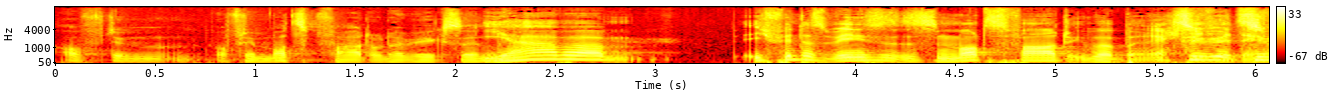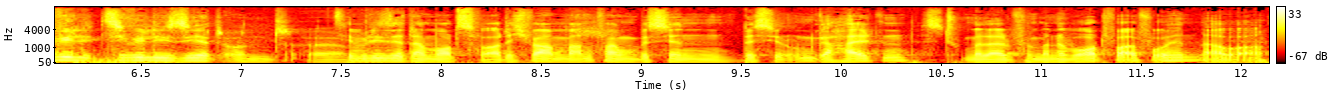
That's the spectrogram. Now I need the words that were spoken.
auf dem, auf dem Motzpfad unterwegs sind. Ja, aber ich finde das wenigstens ist ein Modsfahrt über berechtigte Zivil, Dinge. zivil, zivilisiert und ähm, Zivilisierter Modsfahrt. Ich war am Anfang ein bisschen, bisschen ungehalten. Es tut mir leid für meine Wortwahl vorhin, aber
